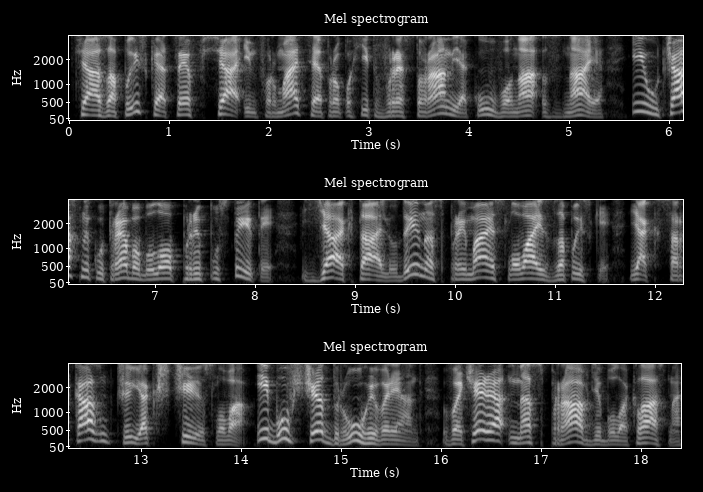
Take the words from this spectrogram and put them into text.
Ця записка це вся інформація про похід в ресторан, яку вона знає. І учаснику треба було припустити, як та людина сприймає слова із записки, як сарказм чи як щирі слова. І був ще другий варіант: вечеря насправді була класна.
